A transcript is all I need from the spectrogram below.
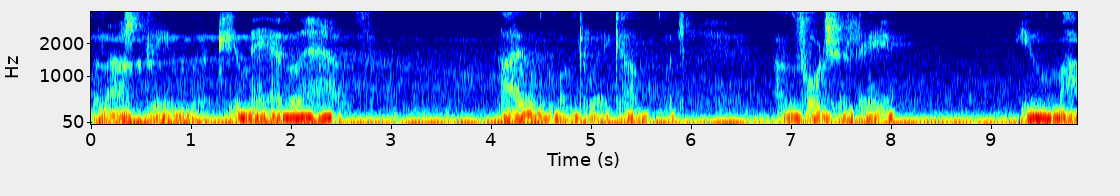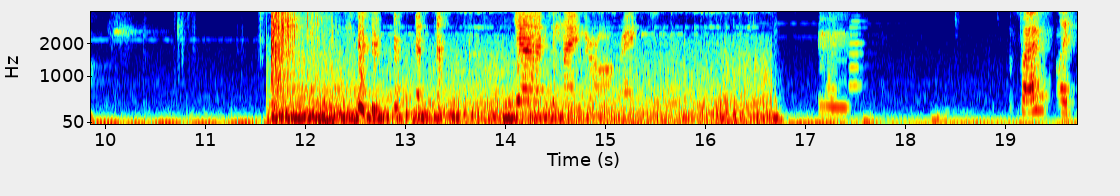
The last dream you may ever have. I wouldn't want to wake up, but unfortunately, you must. yeah, it's a nightmare, alright. Um, five like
